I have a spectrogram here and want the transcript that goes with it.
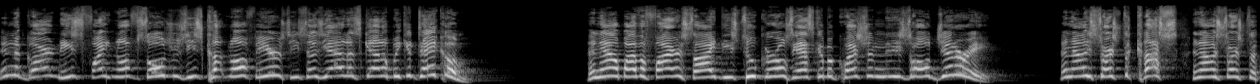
In the garden, he's fighting off soldiers, he's cutting off ears. He says, Yeah, let's get them, we can take them. And now by the fireside, these two girls ask him a question and he's all jittery. And now he starts to cuss. And now he starts to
